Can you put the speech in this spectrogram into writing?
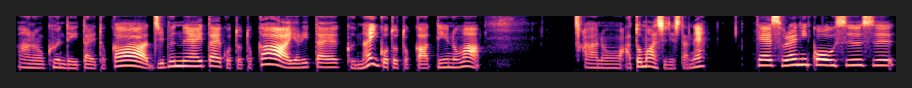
あの、組んでいたりとか、自分のやりたいこととか、やりたくないこととかっていうのは、あの、後回しでしたね。で、それにこう、うすうす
